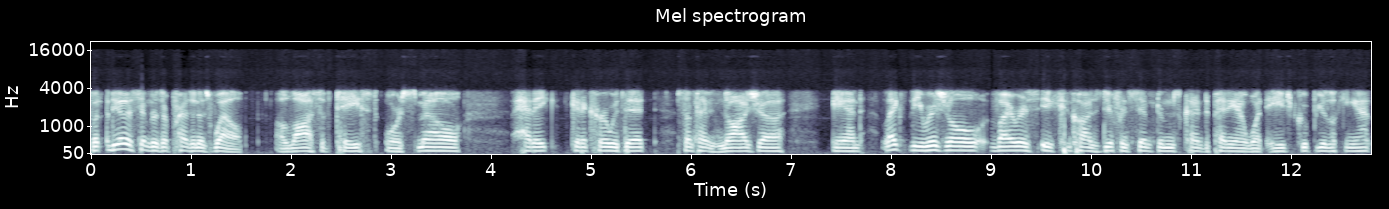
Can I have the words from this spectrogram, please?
But the other symptoms are present as well a loss of taste or smell, headache can occur with it, sometimes nausea. And like the original virus, it can cause different symptoms kind of depending on what age group you're looking at.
